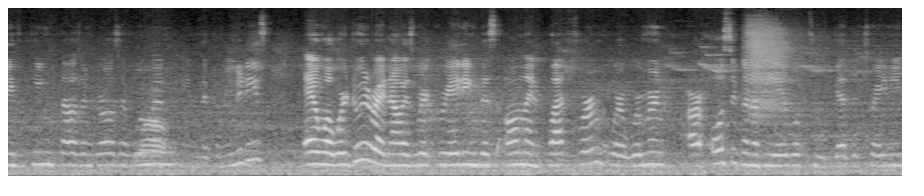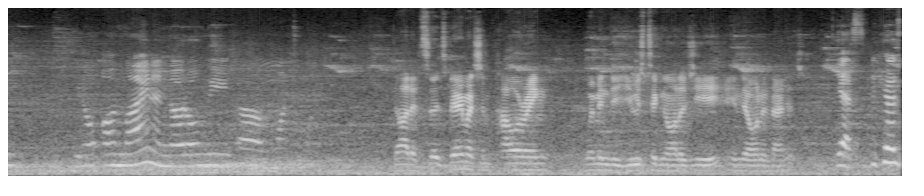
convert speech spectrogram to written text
15,000 girls and women Wow. in the communities. And what we're doing right now is we're creating this online platform where women are also going to be able to get the training, you know, online and not only one to one. Got it. So it's very much empowering women to use technology in their own advantage. Yes, because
